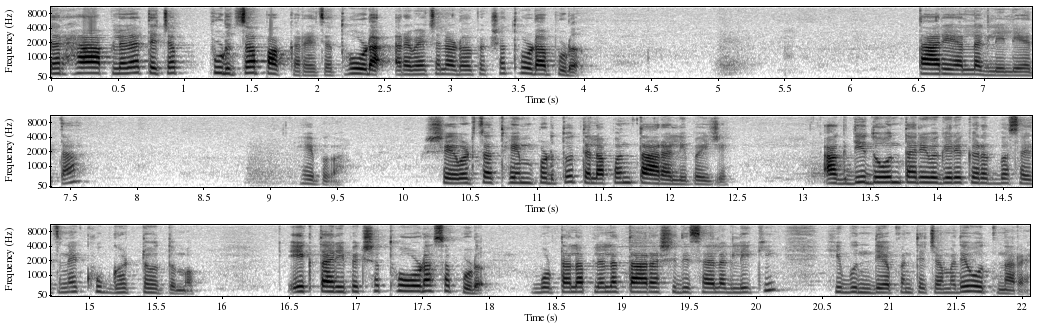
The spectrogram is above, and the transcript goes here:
तर हा आपल्याला त्याच्या पुढचा पाक करायचा. थोडा रव्याच्या लाडूपेक्षा थोडा पुढं. तार यायला लागलेली आहे आता. हे बघा. शेवटचा थेंब पडतो त्याला पण तार आली पाहिजे. अगदी दोन तारी वगैरे करत बसायचं नाही खूप घट्ट होतं मग. एक तारीपेक्षा थोडासा पुढं. बोटाला आपल्याला तार अशी दिसायला लागली की ही बुंदी आपण त्याच्यामध्ये ओतणार आहे.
